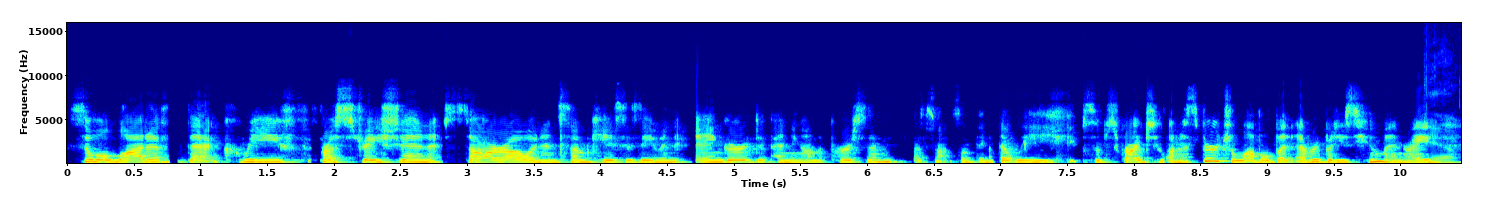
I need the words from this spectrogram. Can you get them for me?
So, a lot of that grief, frustration, sorrow, and in some cases, even anger, depending on the person, that's not something that we subscribe to on a spiritual level, but everybody's human, right? Yeah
